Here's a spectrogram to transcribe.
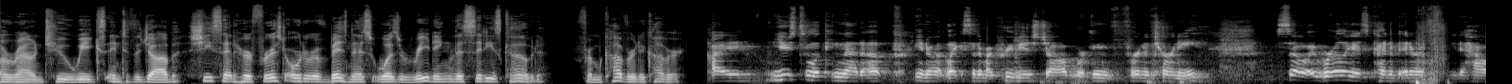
Around two weeks into the job, she said her first order of business was reading the city's code from cover to cover. I used to looking that up, you know, like I said in my previous job working for an attorney. So it really is kind of interesting to how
